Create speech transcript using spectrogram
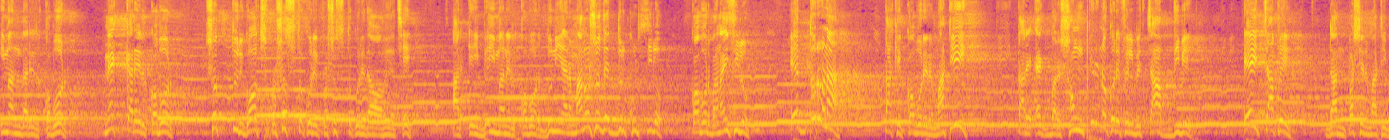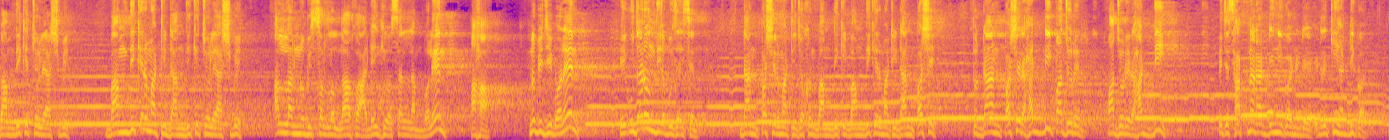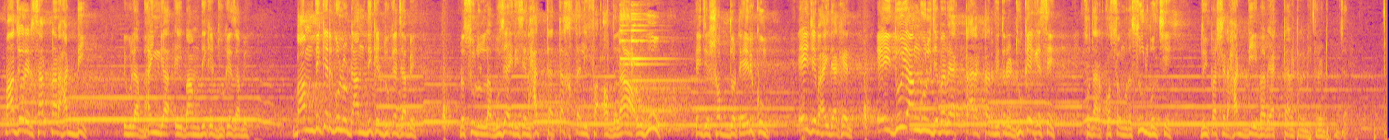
ইমানদারের কবর, নেককারের কবর, সত্তর গছ প্রশস্ত করে প্রশস্ত করে দেওয়া হয়েছে। আর এই বেইমানের কবর দুনিয়ার মানুষও দূর খুঁড়ছিল, কবর বানাইছিল এদূরও না। তাকে কবরের মাটি তারে একবার সংকীর্ণ করে ফেলবে, চাপ দিবে। এই চাপে ডান পাশের মাটি বাম দিকে চলে আসবে, বাম দিকের মাটি ডান দিকে চলে আসবে। আল্লাহ নবী সাল্লাহ আলহি ওসাল্লাম বলেন, আহা নবীজি বলেন, এই উদাহরণ দিয়ে বুঝাইছেন, ডান পাশের মাটি যখন বাম দিকে, বাম দিকের মাটি ডান পাশে, তো ডান পাশের হাড্ডি পাজরের পাজরের হাড্ডি, এই যে সাটনার হাড্ডি নি কয় এটা কি হাড্ডি কয়? পাজরের সাটনার হাড্ডি, এগুলা ভাইঙ্গা এই বাম দিকে ঢুকে যাবে। বাম দিকেরগুলো ডান দিকে ঢুকে যাবে। রসুল্লাহ বুঝাই দিয়েছেন হাত্তা তখতালিফা আদলা এই যে শব্দটা এরকম। এই যে ভাই দেখেন, এই দুই আঙ্গুল যেভাবে একটা আর একটার ভিতরে ঢুকে গেছে খোদার কসম রসুল বলছে দুই পাশের হাড্ডি এভাবে একটা আরেকটার ভিতরে ঢুকে যাবে।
